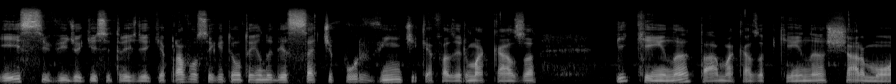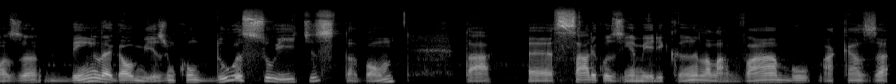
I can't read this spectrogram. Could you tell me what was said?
Esse vídeo aqui, esse 3D aqui é para você que tem um terreno de 7 por 20, quer fazer uma casa pequena, tá? Uma casa pequena, charmosa, bem legal mesmo, com duas suítes, tá bom? Tá? É, sala e cozinha americana, lavabo, a casa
